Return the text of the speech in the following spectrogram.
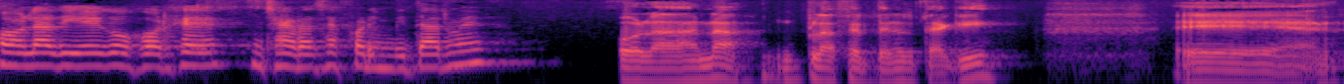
Hola Diego, Jorge, muchas gracias por invitarme. Hola Ana, un placer tenerte aquí. Eh,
